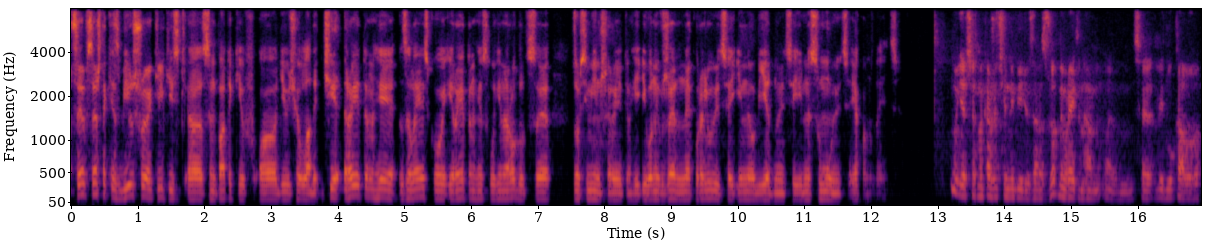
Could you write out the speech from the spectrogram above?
це все ж таки збільшує кількість е, симпатиків е, діючої влади. Чи рейтинги Зеленського і рейтинги Слуги народу це зовсім інші рейтинги, і вони вже не корелюються і не об'єднуються, і не сумуються. Як вам здається? Ну я чесно кажучи, не вірю зараз жодним рейтингам. Е, Це від лукавого,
